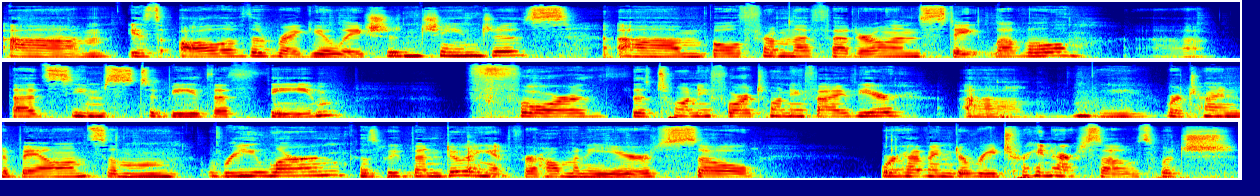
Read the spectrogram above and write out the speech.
um, is all of the regulation changes, um, both from the federal and state level. Uh, that seems to be the theme for the 24 25 year. Um, we, we're trying to balance and relearn because we've been doing it for how many years. So we're having to retrain ourselves, which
